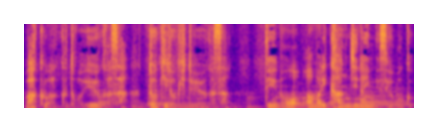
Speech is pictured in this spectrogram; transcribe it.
ワクワクというかさ、ドキドキというかさ、っていうのをあまり感じないんですよ、僕。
